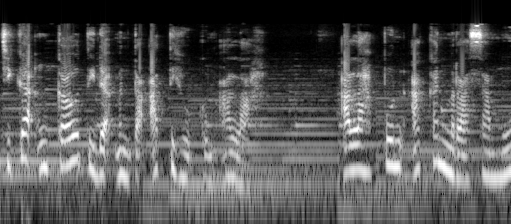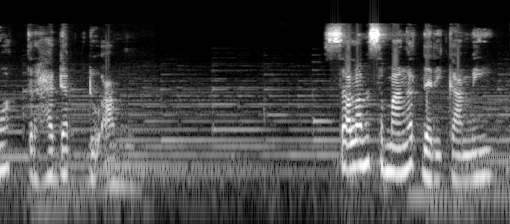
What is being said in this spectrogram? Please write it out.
Jika engkau tidak mentaati hukum Allah, Allah pun akan merasa muak terhadap doamu. Salam semangat dari kami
